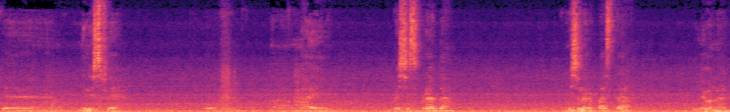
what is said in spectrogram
the ministry of uh, my precious brother, missionary pastor Leonard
